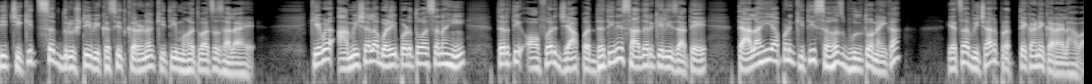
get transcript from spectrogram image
ती चिकित्सक दृष्टी विकसित करणं किती महत्वाचं झालं आहे. केवळ आमिषाला बळी पडतो असं नाही तर ती ऑफर ज्या पद्धतीने सादर केली जाते त्यालाही आपण किती सहज भूलतो नाही का? याचा विचार प्रत्येकाने करायला हवा.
